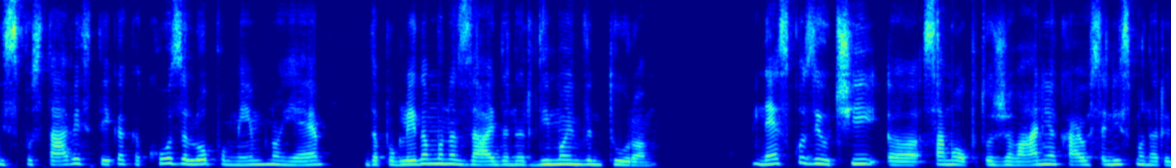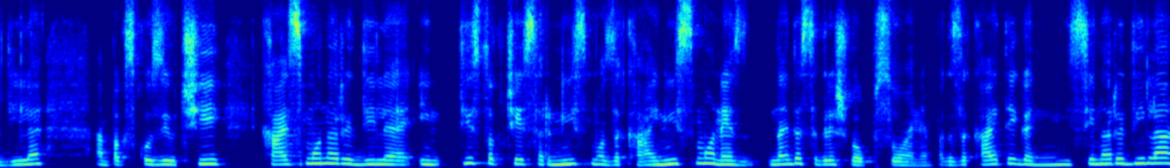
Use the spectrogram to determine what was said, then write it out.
izpostaviti tega, kako zelo pomembno je, da pogledamo nazaj, da naredimo inventuro. Ne skozi oči uh, samo obtoževanja, kaj vse nismo naredili, ampak skozi oči, kaj smo naredili in tisto, česar nismo, zakaj nismo. Ne, ne da se greš v obsojenje, ampak zakaj tega nisi naredila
